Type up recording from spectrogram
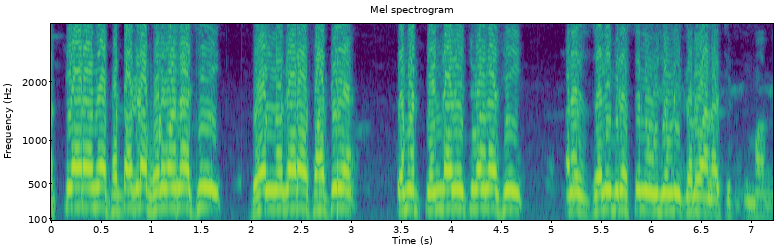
અત્યારે અમે ફટાકડા ફોડવાના છીએ ઢોલ નગારા સાથે તેમજ પેંડા વેચવાના છીએ. અને સેલિબ્રેશનની ઉજવણી કરવાના છીએ ટૂંકમાં અમે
